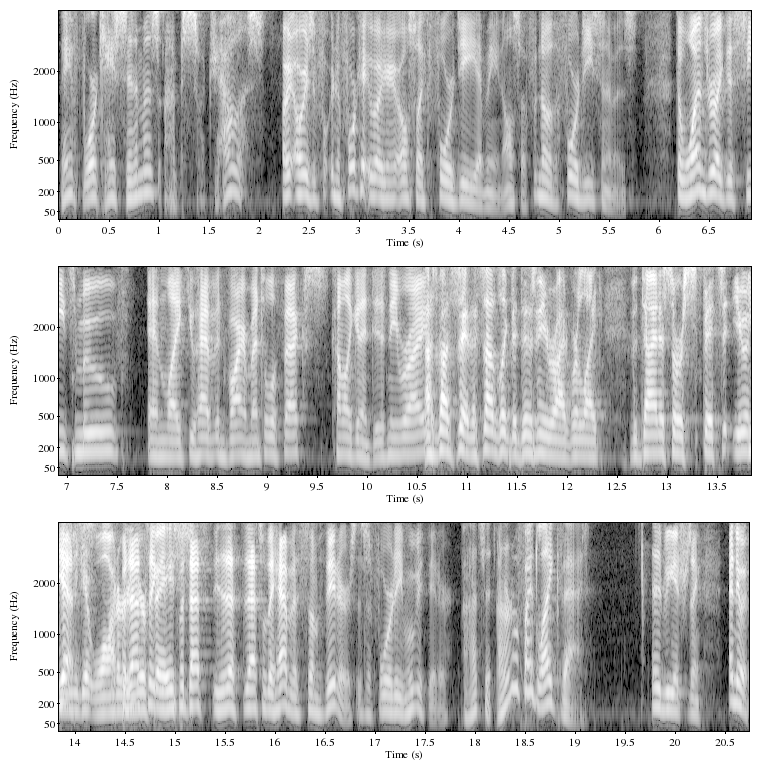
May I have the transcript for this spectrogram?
they have 4K cinemas. I'm so jealous. Or, or is it in 4K? or Also like 4D. I mean, also no, the 4D cinemas. The ones where like the seats move and like you have environmental effects, kind of like in a Disney ride. I was about to say that sounds like the Disney ride where like the dinosaur spits at you and then you get water in your like- face. But that's that, that's what they have at some theaters. It's a 4D movie theater. that's it. I don't know if I'd like that. It'd be interesting. Anyway,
